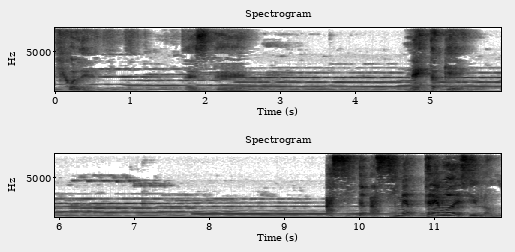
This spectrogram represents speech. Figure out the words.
híjole, este Neta que... Así, así me atrevo a decirlo.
